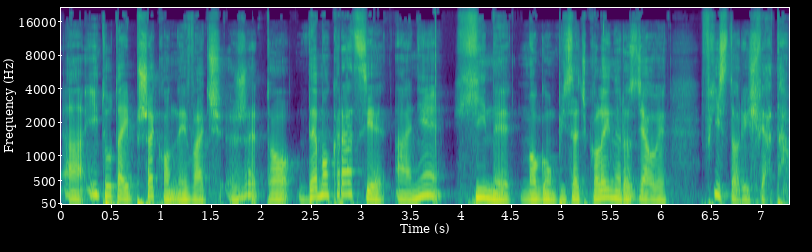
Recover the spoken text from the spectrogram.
a i tutaj przekonywać, że to demokracje, a nie Chiny mogą pisać kolejne rozdziały w historii świata.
